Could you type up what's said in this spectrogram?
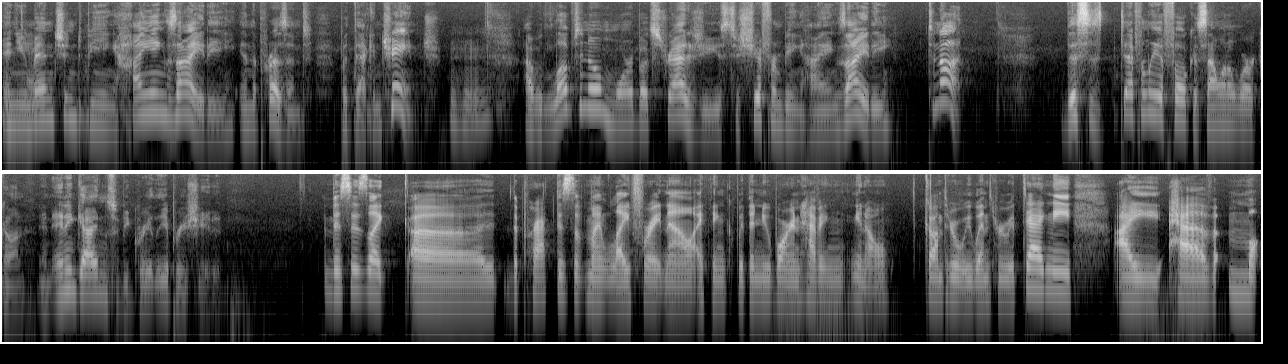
and you mentioned being high anxiety in the present, but that can change. Mm-hmm. I would love to know more about strategies to shift from being high anxiety to not. This is definitely a focus I want to work on, and any guidance would be greatly appreciated. This is like uh, the practice of my life right now. I think with a newborn, having you know gone through what we went through with Dagny, I have. Mo-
